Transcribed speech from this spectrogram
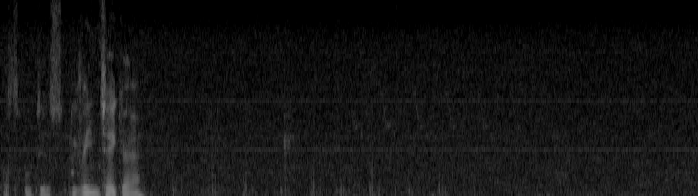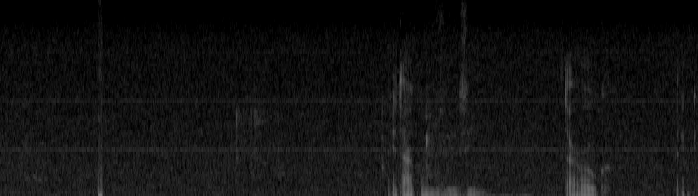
Wat goed is. Ik weet niet zeker, hè? Nee, daar kunnen we zien. Daar ook. Denk ik.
